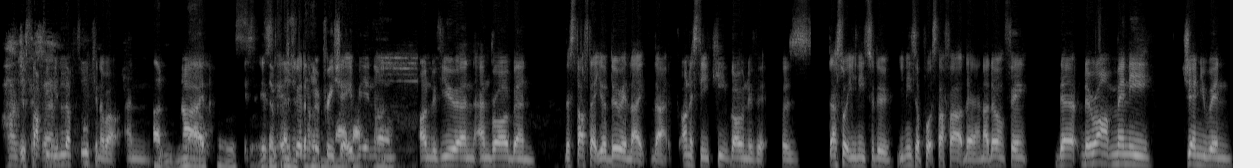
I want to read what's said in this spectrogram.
Hundred it's something you love talking about. And uh, no, Nah, it's, It's it's, it's good. I've hear appreciated about being that, on on with you and and Rob and the stuff that you're doing. Like that, honestly, keep going with it because that's what you need to do. You need to put stuff out there, and I don't think there there aren't many genuine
